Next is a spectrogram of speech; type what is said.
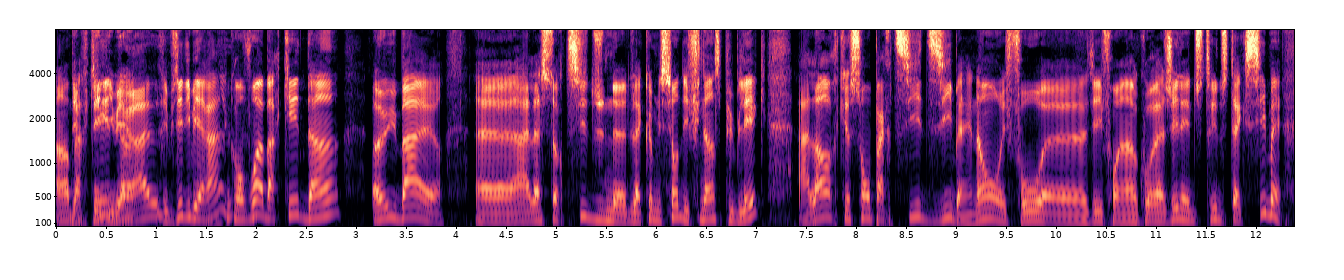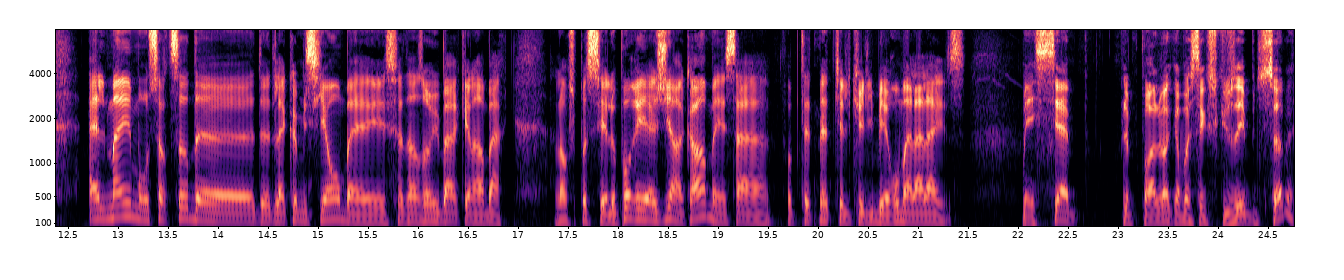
embarquer Députée libérale. dans, députée libérale, qu'on voit embarquer dans un Uber euh, à la sortie de la commission des finances publiques, alors que son parti dit ben non, il faut euh, il faut encourager l'industrie du taxi, mais elle-même au sortir de, de, la commission, ben c'est dans un Uber qu'elle embarque. Alors je sais pas si elle a pas réagi encore, mais ça va peut-être mettre quelques libéraux mal à l'aise. Mais si elle, le- probablement qu'elle va s'excuser et tout ça, mais,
